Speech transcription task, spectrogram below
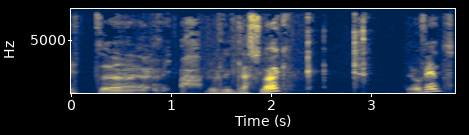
Litt uh, Bruk litt gressløk. Det er jo fint.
